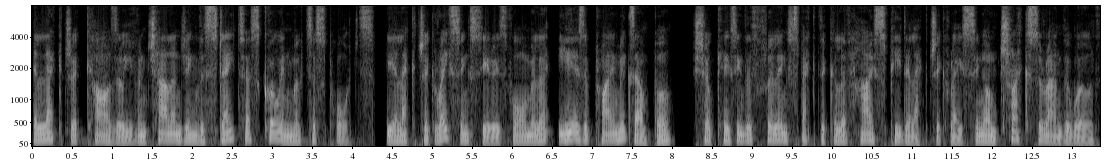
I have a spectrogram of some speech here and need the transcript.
Electric cars are even challenging the status quo in motorsports. The Electric Racing Series Formula E is a prime example, showcasing the thrilling spectacle of high-speed electric racing on tracks around the world.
